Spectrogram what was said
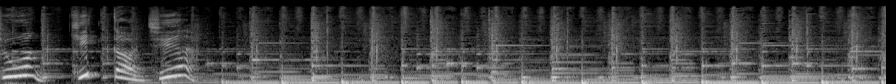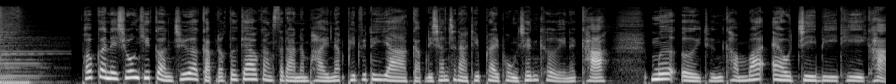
ช่วง คิดก่อนเชื่อพบกันในช่วงคิดก่อนเชื่อกับดรแก้วกังสดานนภัยนักพิษวิทยากับดิฉันชนาทิพไพรพงษ์เช่นเคยนะคะ เมื่อเอ่ยถึงคำว่า LGBT ค่ะ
